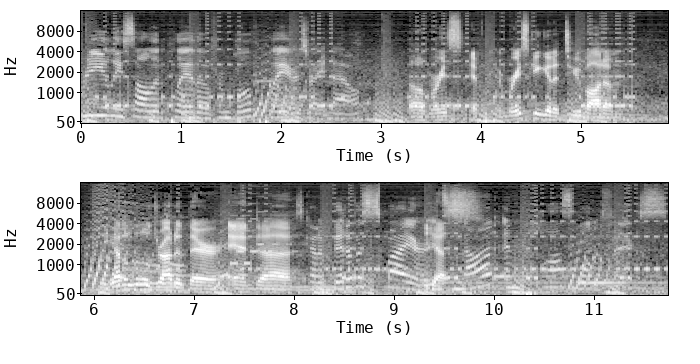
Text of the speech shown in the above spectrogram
really solid play though from both players right now. Oh, Maurice, if Maurice can get a two bottom, he got a little droughted there, and uh, He's got a bit of a spire. Yes. It's not impossible to fix.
